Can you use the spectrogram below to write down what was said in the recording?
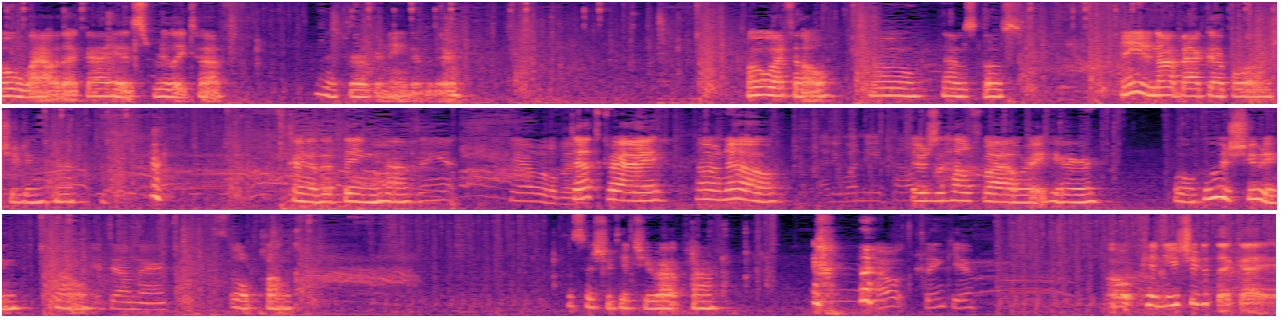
Oh, wow, that guy is really tough. I'm gonna throw a grenade over there. Oh, I fell. Oh, that was close. I need to not back up while I'm shooting, huh? kind of the thing, oh, huh? Dang it. Yeah, a little bit. Death cry! Oh no! Anyone need help? There's a health vial right here. Well, who is shooting? Oh, Get down there. this little punk. Guess I should get you up, huh? Oh, thank you. oh, can you shoot at that guy?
